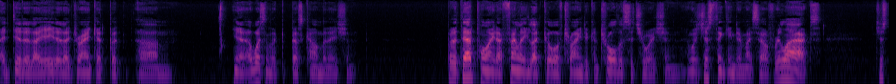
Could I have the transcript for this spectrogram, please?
I did it. I ate it. I drank it. But, um, you know, it wasn't the best combination. But at that point, I finally let go of trying to control the situation and was just thinking to myself, relax. Just,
